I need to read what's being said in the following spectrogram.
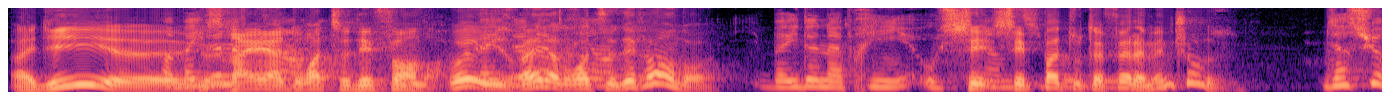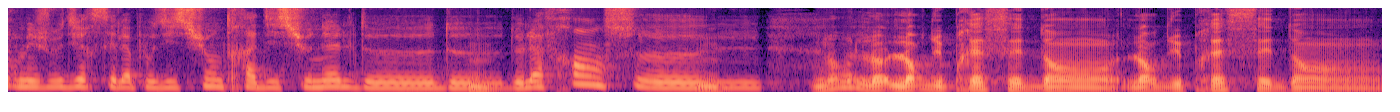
a dit. Euh, Israël a le droit de se défendre. Oui, Israël a le droit de se défendre. Biden a pris aussi. C'est pas tout à fait la même chose. Bien sûr, mais je veux dire, c'est la position traditionnelle de, de, hmm. la France. Euh, hmm. Non, lors du précédent, lors du précédent,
